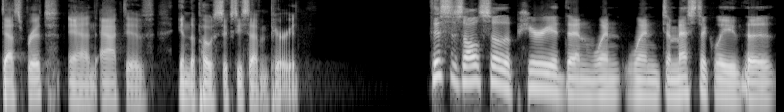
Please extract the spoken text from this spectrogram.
desperate and active in the post 67 period this is also the period then when when domestically the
